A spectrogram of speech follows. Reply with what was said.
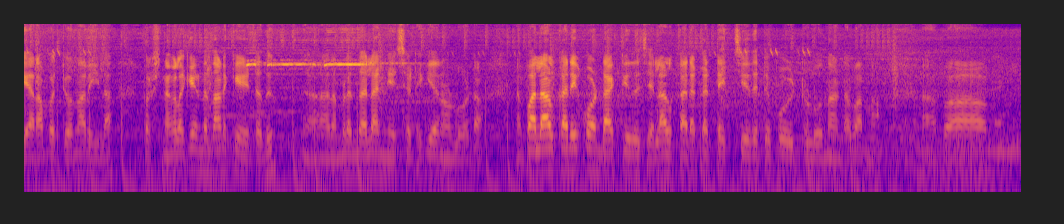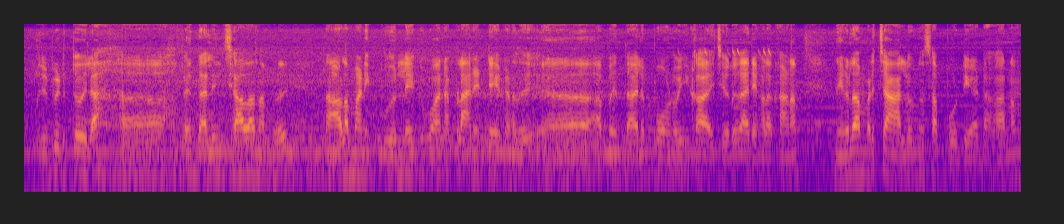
കയറാൻ പറ്റുമോ അറിയില്ല പ്രശ്നങ്ങളൊക്കെ ഉണ്ടെന്നാണ് കേട്ടത്. നമ്മളെന്തായാലും അന്വേഷിച്ചിട്ട് കയറണുള്ളൂ കേട്ടോ പല ആൾക്കാരെയും കോൺടാക്ട് ചെയ്ത് ചില ആൾക്കാരൊക്കെ ടച്ച് ചെയ്തിട്ട് പോയിട്ടുള്ളൂ എന്നാണ് പറഞ്ഞത്. അപ്പോൾ ഒരു പിടുത്തമില്ല അപ്പോൾ എന്തായാലും ഇൻഷാല്ല നമ്മൾ നാളെ മണിപ്പൂരിലേക്ക് പോകാനാണ് പ്ലാൻ ഇട്ടേക്കണത്. അപ്പോൾ എന്തായാലും പോണ. ഈ കാഴ്ചകൾ കാര്യങ്ങളൊക്കെ കാണാം. നിങ്ങൾ നമ്മുടെ ചാനലൊന്ന് സപ്പോർട്ട് ചെയ്യട്ടോ. കാരണം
